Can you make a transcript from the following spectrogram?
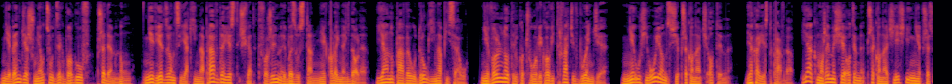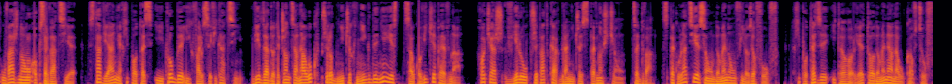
Nie będziesz miał cudzych bogów przede mną. Nie wiedząc jaki naprawdę jest świat tworzymy bezustannie kolejne idole. Jan Paweł II napisał, nie wolno tylko człowiekowi trwać w błędzie, nie usiłując się przekonać o tym, jaka jest prawda. Jak możemy się o tym przekonać, jeśli nie przez uważną obserwację, stawianie hipotez i próby ich falsyfikacji? Wiedza dotycząca nauk przyrodniczych nigdy nie jest całkowicie pewna, chociaż w wielu przypadkach graniczy z pewnością. C2. Spekulacje są domeną filozofów, hipotezy i teorie to domena naukowców,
